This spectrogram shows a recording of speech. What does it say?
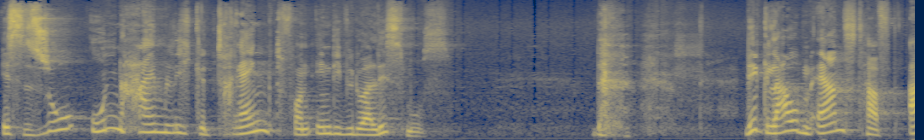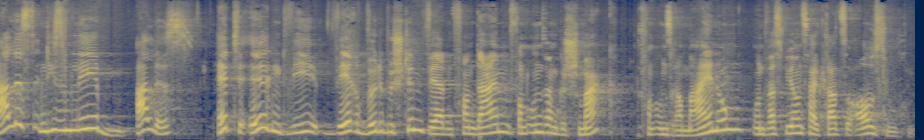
ist so unheimlich getränkt von Individualismus. Wir glauben ernsthaft, alles in diesem Leben, alles hätte irgendwie, wäre, würde bestimmt werden von deinem, von unserem Geschmack, von unserer Meinung und was wir uns halt gerade so aussuchen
